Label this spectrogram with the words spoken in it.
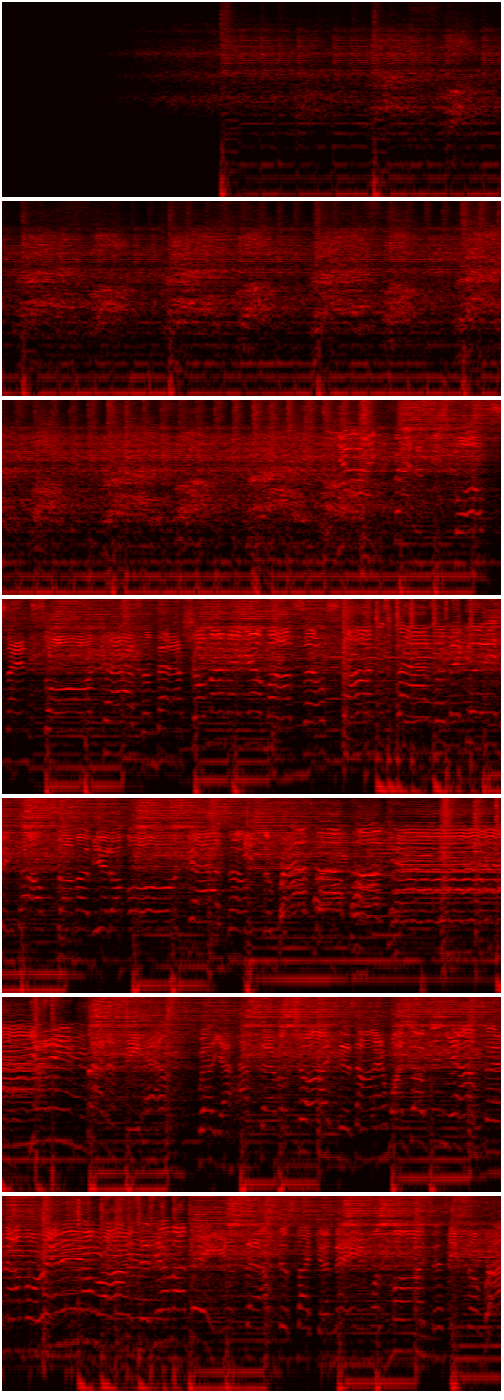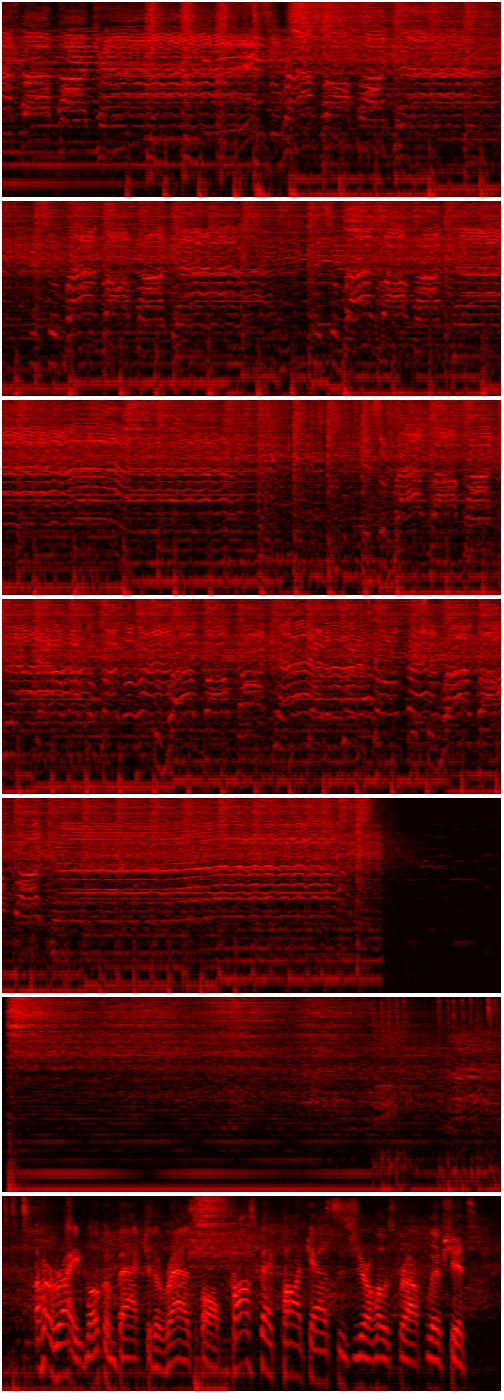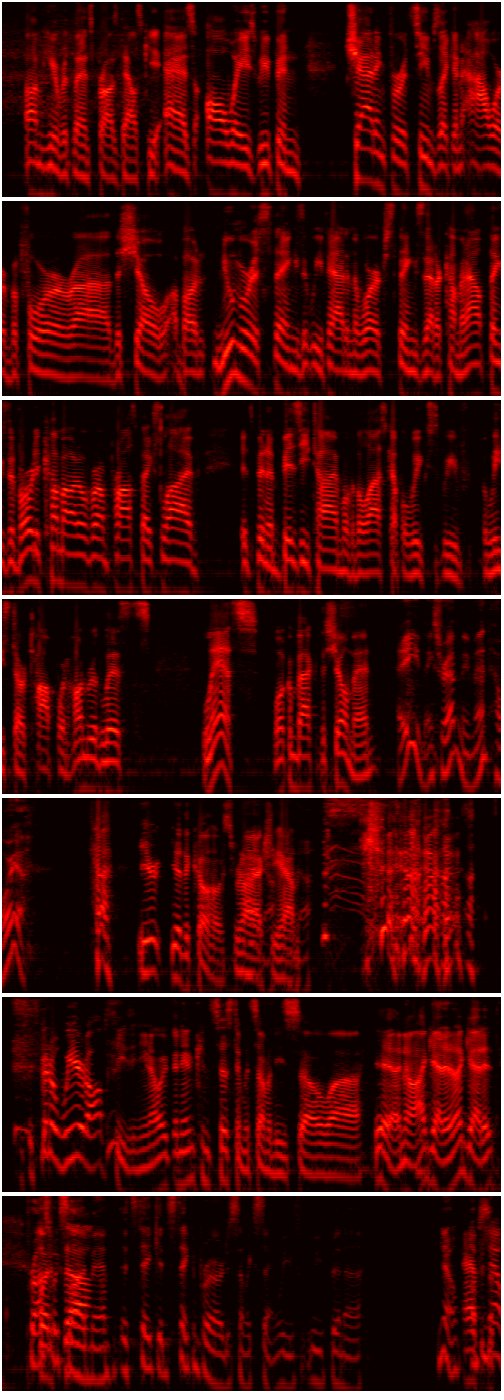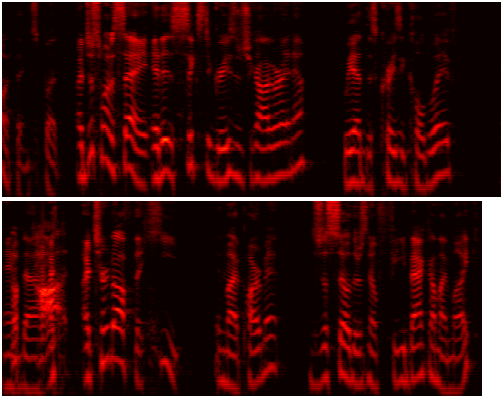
All right, welcome back to the Razzball Prospect Podcast. This is your host, Ralph Lifshitz. I'm here with Lance Brozdowski. As always, we've been chatting for it seems like an hour before uh, the show about numerous things that we've had in the works, things that are coming out, things that have already come out over on Prospects Live. It's been a busy time over the last couple of weeks as we've released our top 100 lists. Lance, welcome back to the show, man. Hey, thanks for having me, man. How are you? you're you're the co-host. We're not actually having. it's been a weird off season, you know. We've been inconsistent with some of these, so uh, yeah, no, I get it, I get it. Prospects But, uh, Live, man. It's taken it's taken priority to some extent. We've we've been uh, you know, up and down with things. But I just want to say it is six degrees in Chicago right now. We had this crazy cold wave, and uh. I, I turned off the heat in my apartment just so there's no feedback on my mic.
